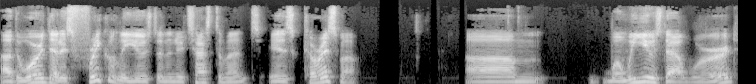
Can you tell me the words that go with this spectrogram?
Uh, the word that is frequently used in the New Testament is charisma. Um, when we use that word,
